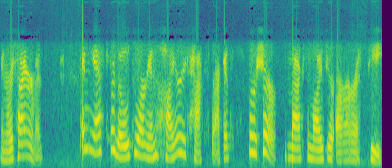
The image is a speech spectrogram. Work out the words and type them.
in retirement. And yes, for those who are in higher tax brackets, for sure, maximize your RRSP.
